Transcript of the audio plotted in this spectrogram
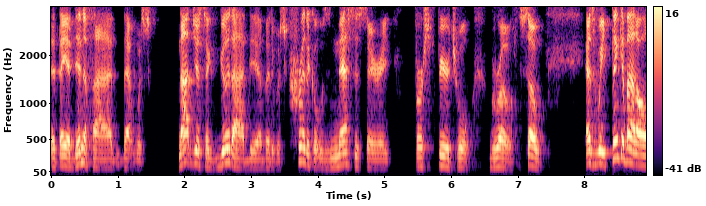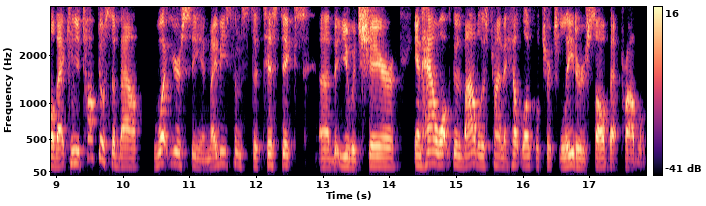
that they identified that was not just a good idea, but it was critical, it was necessary for spiritual growth. So, as we think about all that, can you talk to us about what you're seeing, maybe some statistics uh, that you would share, and how Walk Through the Bible is trying to help local church leaders solve that problem?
